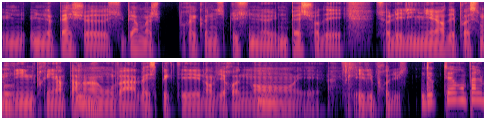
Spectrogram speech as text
une, une pêche euh, super. Moi, je préconise plus une, une pêche sur, des, sur les ligneurs, des poissons de Mm. ligne pris un par Mm. un. On va respecter l'environnement et, et les produits. Docteur, on parle,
